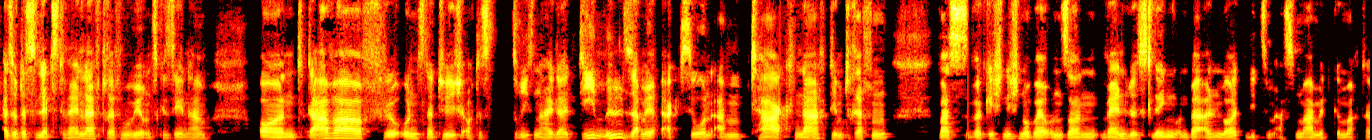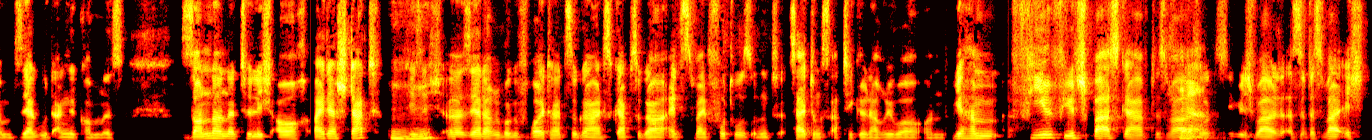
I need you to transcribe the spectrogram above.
Also das letzte Vanlife-Treffen, wo wir uns gesehen haben. Und da war für uns natürlich auch das Riesenhighlight die Müllsammelaktion am Tag nach dem Treffen, was wirklich nicht nur bei unseren Vanlüstlingen und bei allen Leuten, die zum ersten Mal mitgemacht haben, sehr gut angekommen ist, sondern natürlich auch bei der Stadt, die Mhm. sich äh, sehr darüber gefreut hat. Sogar es gab sogar ein, zwei Fotos und Zeitungsartikel darüber. Und wir haben viel, viel Spaß gehabt. Das war Ja. so ziemlich war, also das war echt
